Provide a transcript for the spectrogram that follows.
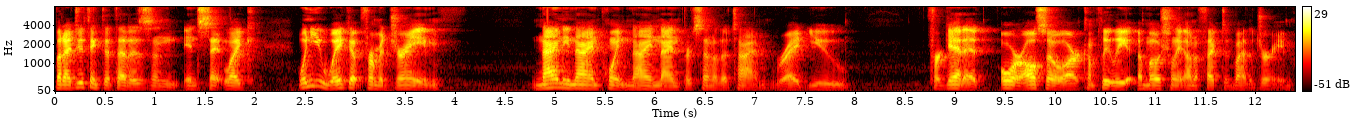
But I do think that that is an insane. Like when you wake up from a dream, ninety nine point nine nine percent of the time, right, you forget it, or also are completely emotionally unaffected by the dream.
